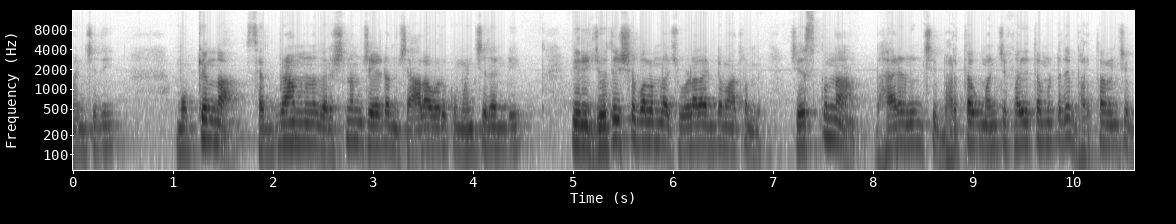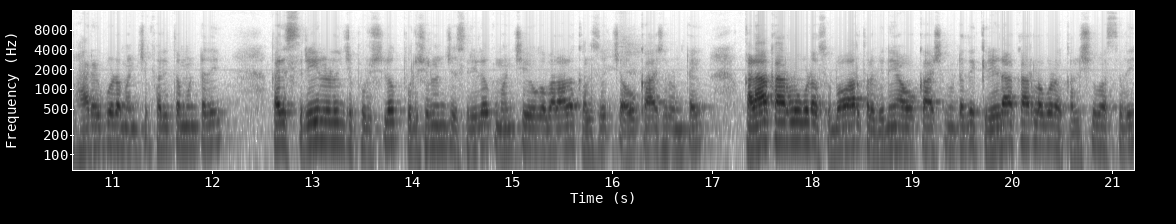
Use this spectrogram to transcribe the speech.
మంచిది. ముఖ్యంగా సద్బ్రాహ్మణుల దర్శనం చేయడం చాలా వరకు మంచిదండి. వీరి జ్యోతిష్య బలంలో చూడాలంటే మాత్రం చేసుకున్న భార్య నుంచి భర్తకు మంచి ఫలితం ఉంటుంది భర్త నుంచి భార్యకు కూడా మంచి ఫలితం ఉంటుంది. కానీ స్త్రీల నుంచి పురుషులకు పురుషుల నుంచి స్త్రీలకు మంచి యోగ బలాలు కలిసి వచ్చే అవకాశాలు ఉంటాయి. కళాకారులు కూడా శుభవార్తలు వినే అవకాశం ఉంటుంది. క్రీడాకారులు కూడా కలిసి వస్తుంది.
